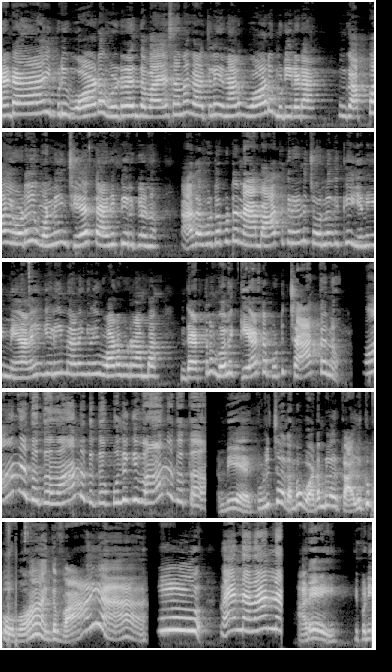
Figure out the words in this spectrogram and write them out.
ஏடா இப்படி ஓட விடுற இந்த வயசான காலத்துல என்னால ஓட முடியலடா. உங்க அப்பாயோட உன்னையும் சேர்த்து அனுப்பி இருக்கணும் அதை விட்டு நான் பாத்துக்கிறேன்னு சொன்னதுக்கு இனியும் மேலையும் கிளியும் மேலையும் கிளியும் ஓட விடுறான்பா. இந்த இடத்துல முதல்ல கேட்ட போட்டு சாத்தணும். வானதத்தா வானதத்தா குளிக்கு வானதத்தா தம்பியே குளிச்சாதம்ப உடம்புல இருக்க அழுக்கு போவோம் இங்க வாயா. வேண்டாம் வேண்டாம். அடே இப்ப நீ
